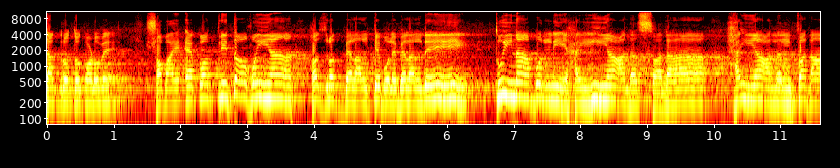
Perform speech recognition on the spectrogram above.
জাগ্রত করবে। সবাই একত্রিত হইয়া হজরত বেলালকে বলে, বেলাল রে তুই না বললি, হাইয়া আলাস সালা, হাইয়া আলাল ফালা।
